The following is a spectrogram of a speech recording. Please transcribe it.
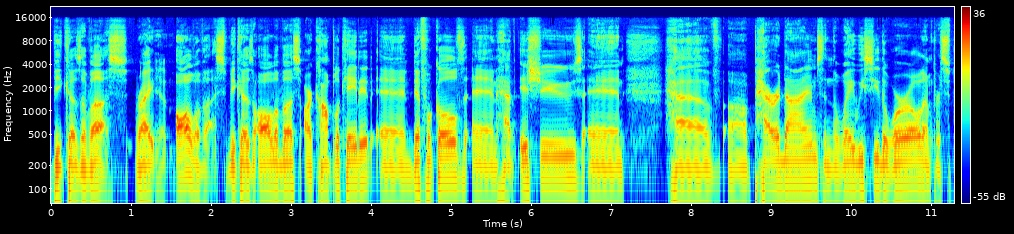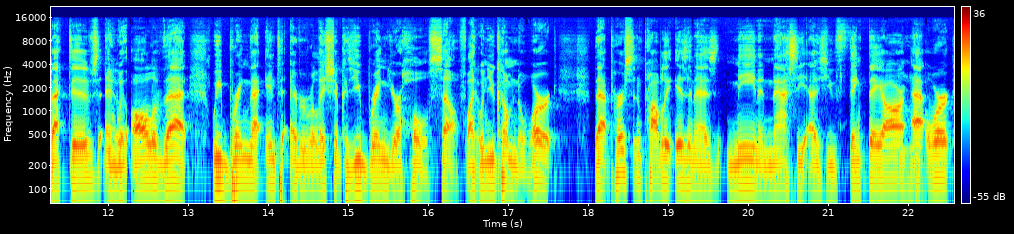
Because of us, right? Yep. All of us, because all of us are complicated and difficult and have issues and have uh, paradigms and the way we see the world and perspectives. And with all of that, we bring that into every relationship because you bring your whole self. Like when you come to work, that person probably isn't as mean and nasty as you think they are mm-hmm. at work.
